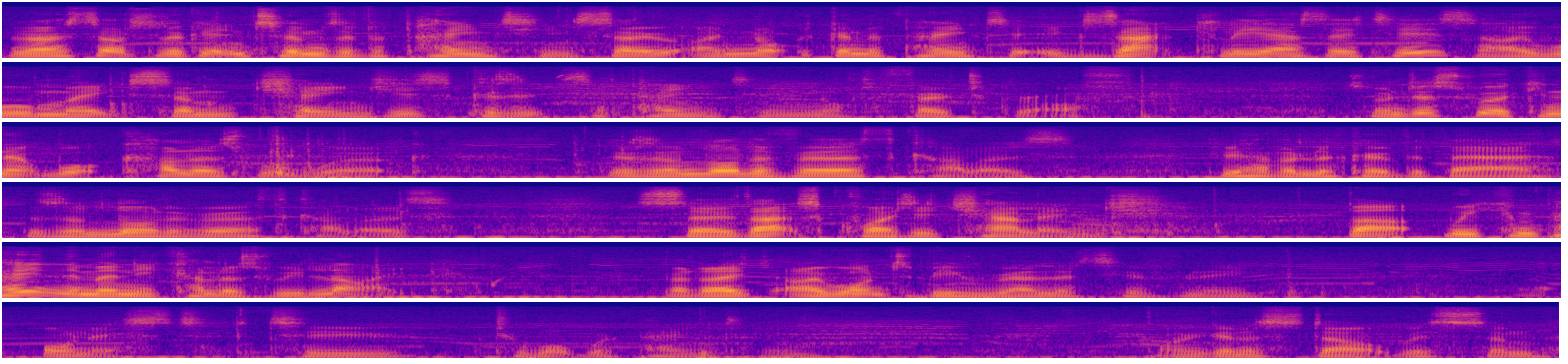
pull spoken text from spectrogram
And I start to look at it in terms of a painting. So I'm not going to paint it exactly as it is, I will make some changes because it's a painting, not a photograph. So I'm just working out what colours will work. There's a lot of earth colours. If you have a look over there, there's a lot of earth colours. So that's quite a challenge. But we can paint them any colours we like. But I, I want to be relatively honest to, to what we're painting. I'm going to start with some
